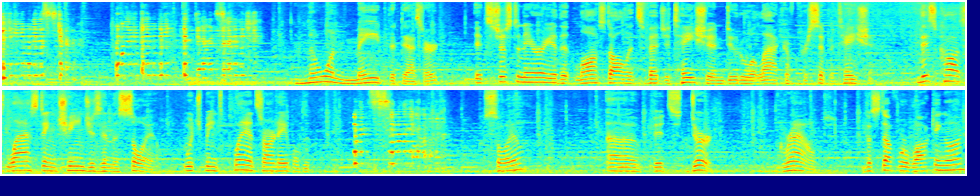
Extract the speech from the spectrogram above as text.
Hey, mister. Why the desert? No one made the desert. It's just an area that lost all its vegetation due to a lack of precipitation. This caused lasting changes in the soil, which means plants aren't able to. What's soil? Soil? Uh, it's dirt. Ground. The stuff we're walking on?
